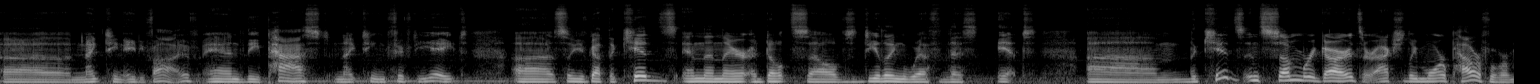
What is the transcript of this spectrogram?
uh, 1985, and the past, 1958. Uh, so you've got the kids and then their adult selves dealing with this it. Um, the kids, in some regards, are actually more powerful,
